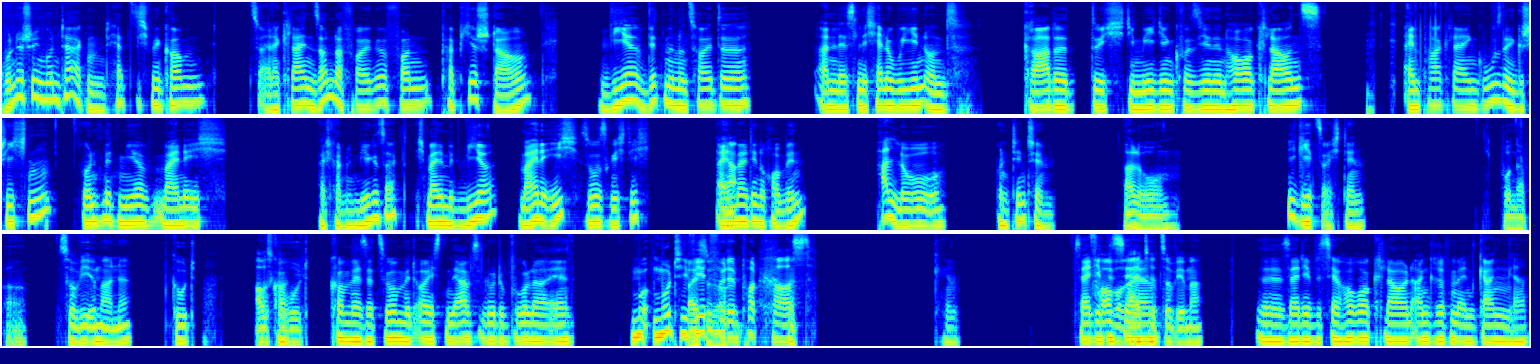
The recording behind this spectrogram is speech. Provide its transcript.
Einen wunderschönen guten Tag und herzlich willkommen zu einer kleinen Sonderfolge von Papierstau. Wir widmen uns heute anlässlich Halloween und gerade durch die Medien kursierenden Horrorclowns ein paar kleinen Gruselgeschichten. Und mit mir meine ich, habe ich gerade mit mir gesagt? Ich meine mit wir, meine ich, so ist richtig, einmal Ja. den Robin Hallo. und den Tim. Hallo, Wie geht's euch denn? Wunderbar. So wie immer, ne? Gut. Ausgeruht. Konversation mit euch ist der absolute Brüller, ey. Mo motiviert Weißt du für den Podcast. Okay. Seid ihr Vorbereitet, so wie immer. bisher, äh, seid ihr bisher Horrorclown-Angriffen entgangen, ja?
